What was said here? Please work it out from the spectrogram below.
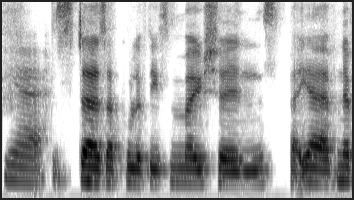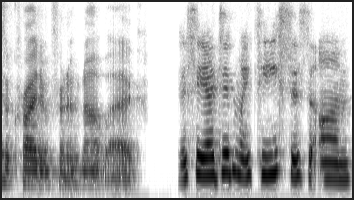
yeah. it stirs up all of these emotions. But yeah, I've never cried in front of an artwork. You see, I did my thesis on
